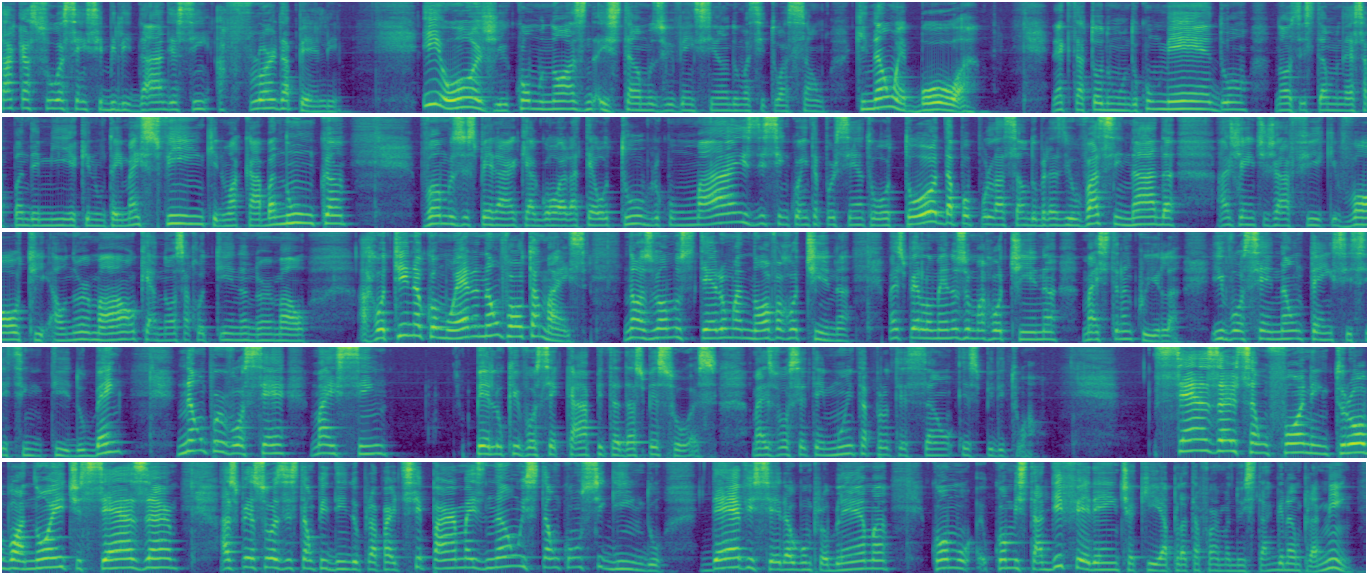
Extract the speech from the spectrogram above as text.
tá com a sua sensibilidade assim à flor da pele. E hoje, como nós estamos vivenciando uma situação que não é boa, né, que está todo mundo com medo, nós estamos nessa pandemia que não tem mais fim, que não acaba nunca. Vamos esperar que agora, até outubro, com mais de 50% ou toda a população do Brasil vacinada, a gente já fique, volte ao normal, que é a nossa rotina normal. A rotina como era não volta mais. Nós vamos ter uma nova rotina, mas pelo menos uma rotina mais tranquila. E você não tem se sentido bem, não por você, mas sim pelo que você capta das pessoas, mas você tem muita proteção espiritual. César Sanfone entrou. Boa noite, César. As pessoas estão pedindo para participar, mas não estão conseguindo. Deve ser algum problema. Como, como está diferente aqui a plataforma do Instagram para mim,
